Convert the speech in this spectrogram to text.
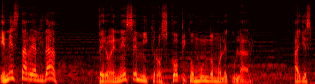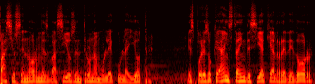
en esta realidad. Pero en ese microscópico mundo molecular hay espacios enormes vacíos entre una molécula y otra. Es por eso que Einstein decía que alrededor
